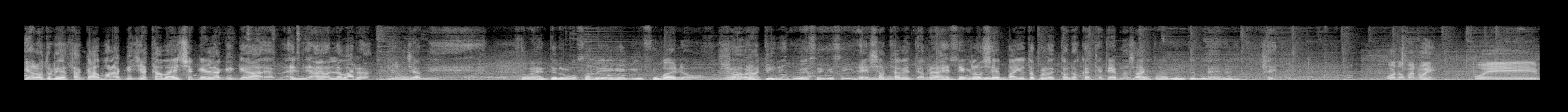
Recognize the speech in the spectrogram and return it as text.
Y al otro día sacábamos la que ya estaba hecha, que es la que queda en, a la barra. No, O sea que- Toda la gente no lo sabe, ¿eh? Aquí en Ceuta. Bueno, gente habrá que- porque sé que sí. exactamente, habrá gente que lo sepa y otro que lo desconozca este tema, ¿sabes? Totalmente, totalmente. Sí. Bueno, Manuel, pues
